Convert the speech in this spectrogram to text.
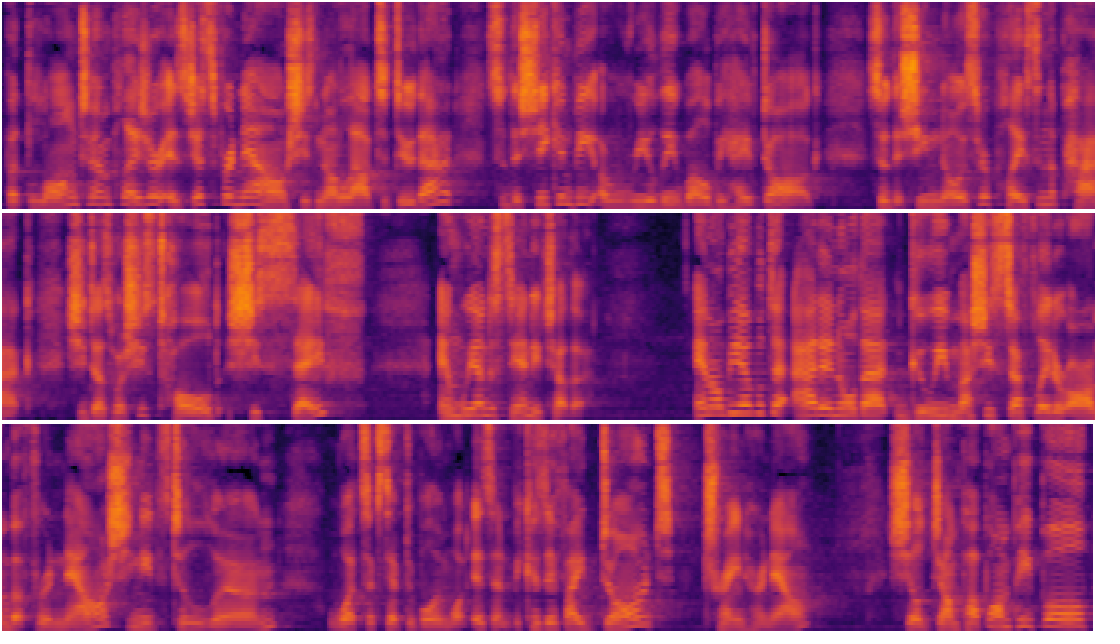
But long term pleasure is just for now, she's not allowed to do that so that she can be a really well behaved dog, so that she knows her place in the pack, she does what she's told, she's safe, and we understand each other. And I'll be able to add in all that gooey, mushy stuff later on, but for now, she needs to learn what's acceptable and what isn't. Because if I don't train her now, she'll jump up on people,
